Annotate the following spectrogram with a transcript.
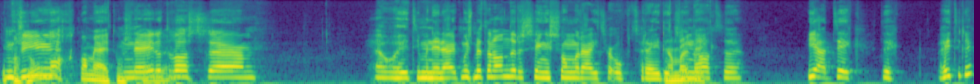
op een Die- zondag kwam jij toen Nee, spelen. dat was... ja, hoe heet die meneer? Nou, ik moest met een andere singer-songwriter optreden. Ja, Toen Dick. had... eh, ja, Dick. Dick. Heet die Dick?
